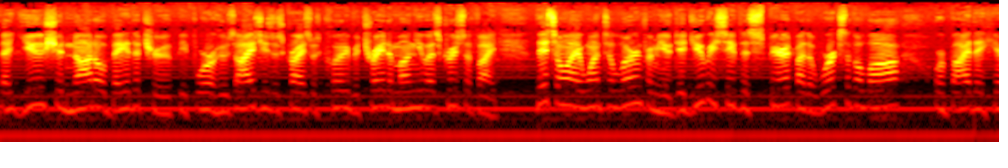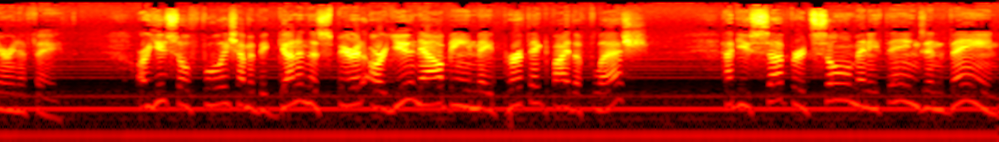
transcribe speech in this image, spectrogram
that you should not obey the truth before whose eyes Jesus Christ was clearly betrayed among you as crucified. This only I want to learn from you. Did you receive the Spirit by the works of the law or by the hearing of faith? Are you so foolish, having begun in the Spirit, are you now being made perfect by the flesh? Have you suffered so many things in vain?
